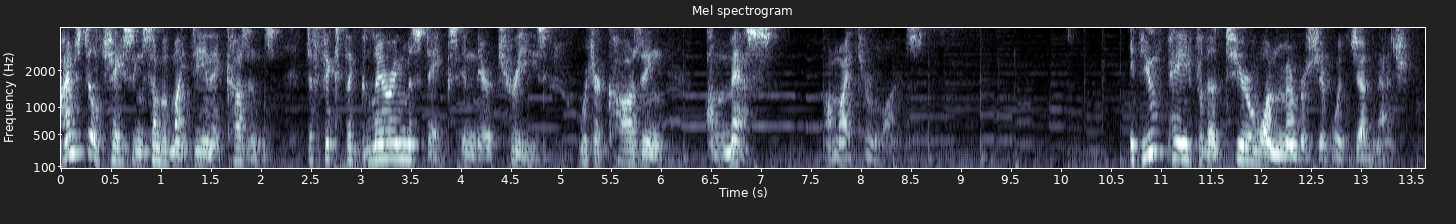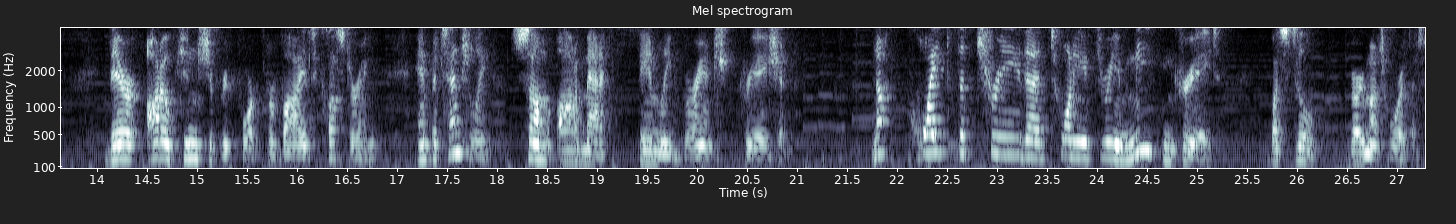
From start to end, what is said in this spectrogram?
I'm still chasing some of my DNA cousins to fix the glaring mistakes in their trees, which are causing a mess on my ThruLines. If you've paid for the Tier 1 membership with GEDmatch, their AutoKinship report provides clustering and potentially some automatic family branch creation. Not quite the tree that 23andMe can create, but still very much worth it.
